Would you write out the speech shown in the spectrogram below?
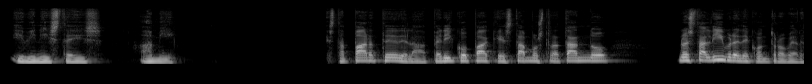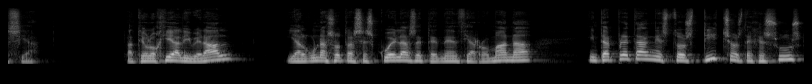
y vinisteis a mí. Esta parte de la perícopa que estamos tratando no está libre de controversia. La teología liberal y algunas otras escuelas de tendencia romana interpretan estos dichos de Jesús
